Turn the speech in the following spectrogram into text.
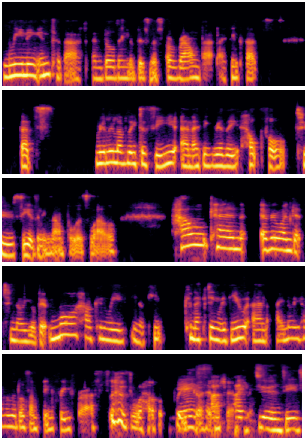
leaning into that and building the business around that. I think that's, that's really lovely to see. And I think really helpful to see as an example as well. How can everyone get to know you a bit more? How can we, you know, keep connecting with you. And I know you have a little something free for us as well. Please yes, I, I, do indeed.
